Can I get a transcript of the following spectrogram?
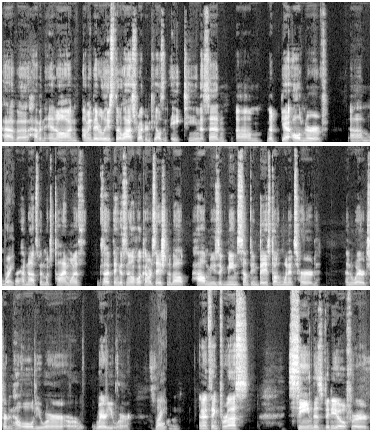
have a have an in on. I mean, they released their last record in 2018. That said, um, no, yeah, All Nerve, um, which Right. I have not spent much time with because I think it's another whole conversation about how music means something based on when it's heard and where it's heard and how old you were or where you were. right. Um, and I think for us, seeing this video for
